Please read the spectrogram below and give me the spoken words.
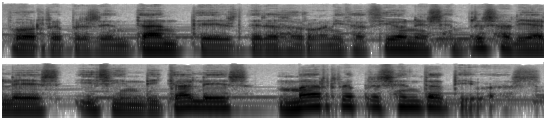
por representantes de las organizaciones empresariales y sindicales más representativas.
